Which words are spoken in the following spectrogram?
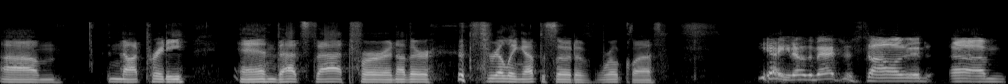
um, not pretty. And that's that for another thrilling episode of World Class. Yeah, you know, the match was solid. Um,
